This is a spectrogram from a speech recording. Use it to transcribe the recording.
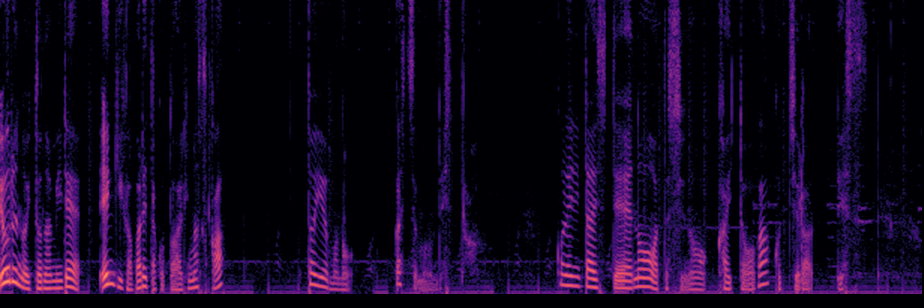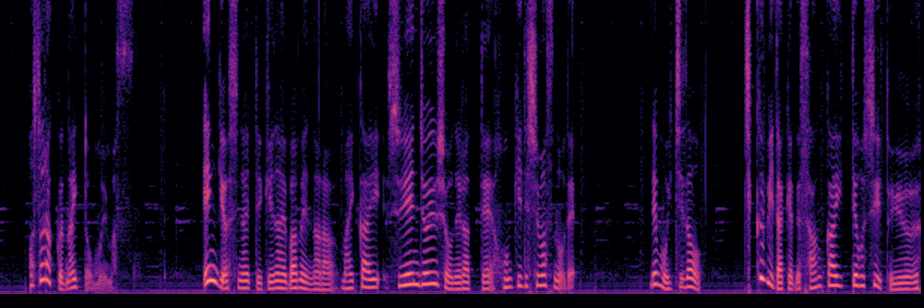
夜の営みで演技がバレたことありますか？というものが質問でした。これに対しての私の回答がこちらです。おそらくないと思います。演技をしないといけない場面なら毎回主演女優賞を狙って本気でしますので。でも一度乳首だけで3回言ってほしいという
